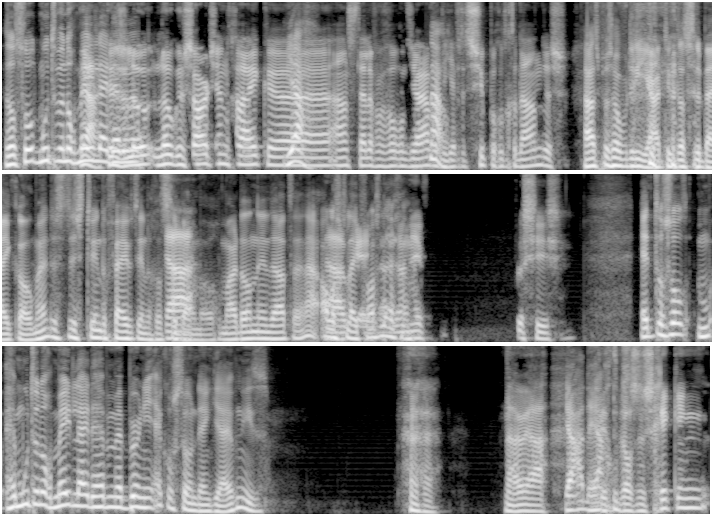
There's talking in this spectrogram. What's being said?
Tot slot moeten we nog meeleiden. Ja, hebben. Logan Sargent gelijk uh, ja. aanstellen voor volgend jaar. Want nou. die heeft het supergoed gedaan. Dus. Ja, het is pas over drie jaar natuurlijk dat ze erbij komen. Hè? Dus het is 2025 dat ze erbij mogen. Maar dan inderdaad uh, nou, alles gelijk okay. vastleggen. Heeft... Precies. En tot slot, hij moet er nog medelijden hebben met Bernie Ecclestone, denk jij, of niet? nou ja, ja, nou ja dit goed. was een schikking.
